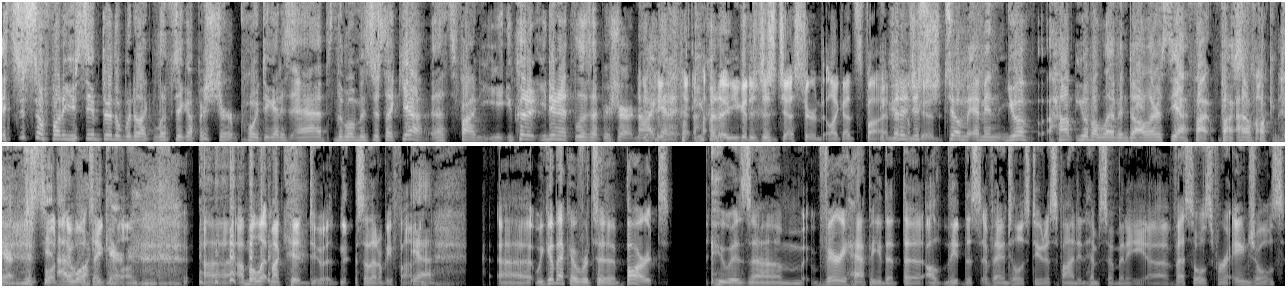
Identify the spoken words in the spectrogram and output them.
it's just so funny. You see him through the window, like lifting up his shirt, pointing at his abs. The woman's just like, "Yeah, that's fine. You, you could have, you didn't have to lift up your shirt. No, I get it. You could have, you could have just gestured like that's fine. you could have just told me. I mean, you have how you have eleven dollars. Yeah, fine. Fuck, I don't fucking care. Just Well, I it don't won't fucking take care. long. Uh, I'm gonna let my kid do it, so that'll be fine. Yeah. Uh, we go back over to Bart, who is um, very happy that the, all, the this evangelist dude is finding him so many uh, vessels for angels.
